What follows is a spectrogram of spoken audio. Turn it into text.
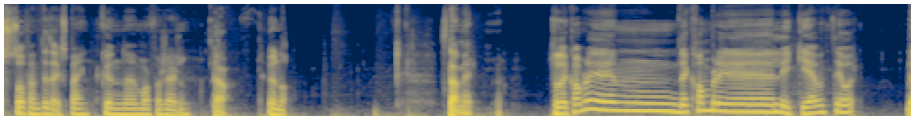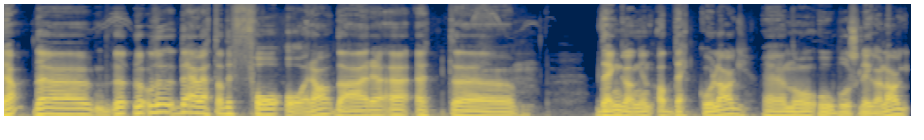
også 56 poeng. Kun eh, målforskjellen Ja. unna. Stemmer. Så det kan bli, mm, det kan bli like jevnt i år. Ja, det, det, det er jo et av de få åra der et, et eh, den gangen Adecco-lag, eh, nå Obos-ligalag,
